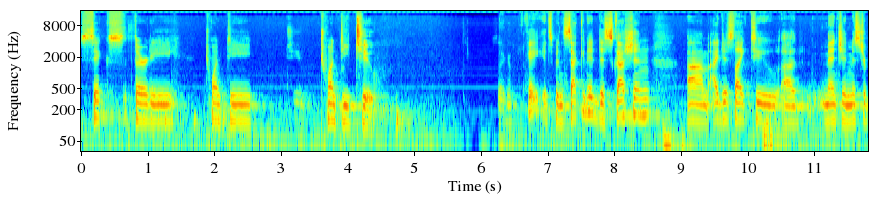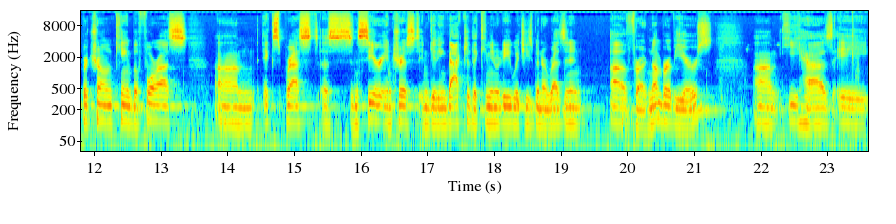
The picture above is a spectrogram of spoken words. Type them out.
6/30/2022. Second. Okay, it's been seconded. Discussion. Um, I'd just like to uh, mention, Mr. Petrone came before us, um, expressed a sincere interest in giving back to the community, which he's been a resident of for a number of years. Um, He has a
